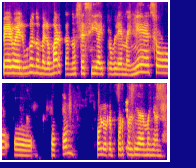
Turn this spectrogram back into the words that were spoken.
pero el 1 no me lo marca. No sé si hay problema en eso o, o cómo, o lo reporto el día de mañana.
